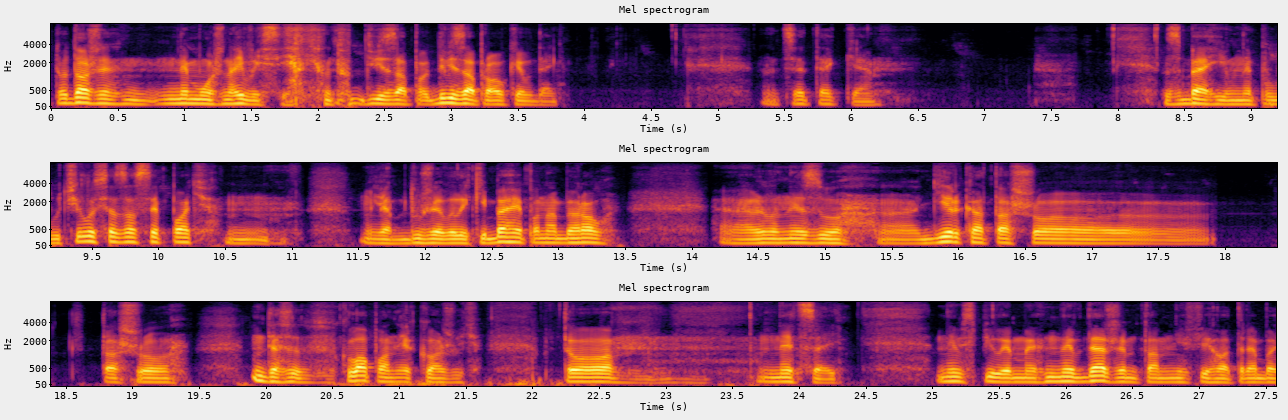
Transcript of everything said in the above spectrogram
То навіть не можна і висіяти. Тут дві заправки в день. Це таке. З бегів не вийшло засипати. Ну, я б дуже великі беги понабирав. Е, Внизу е, дірка, та що, та що ну, де клапан, як кажуть, то не цей. Не вспіли ми, не вдержимо там ніфіга. Треба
